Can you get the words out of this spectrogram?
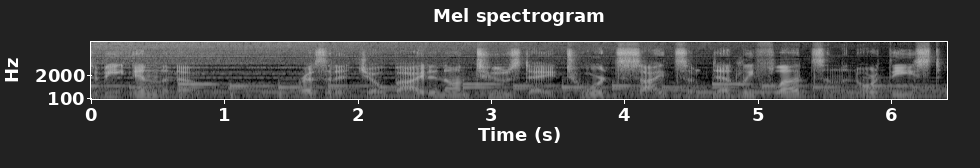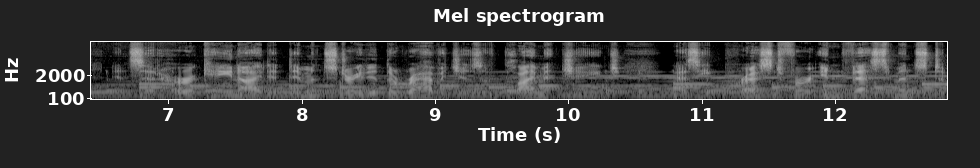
to be in the know. President Joe Biden on Tuesday toured sites of deadly floods in the Northeast and said Hurricane Ida demonstrated the ravages of climate change as he pressed for investments to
